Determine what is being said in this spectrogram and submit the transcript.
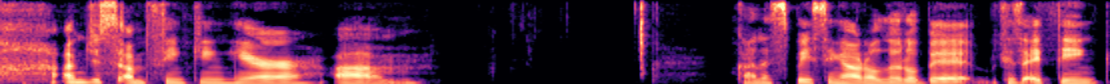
I'm just I'm thinking here um kind of spacing out a little bit because I think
